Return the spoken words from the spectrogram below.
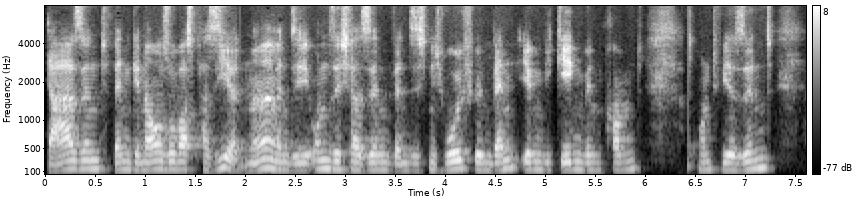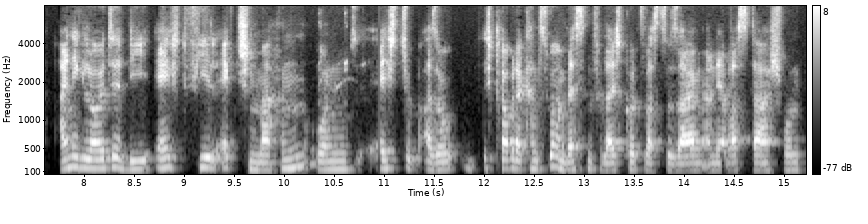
da sind, wenn genau sowas passiert, ne? wenn sie unsicher sind, wenn sie sich nicht wohlfühlen, wenn irgendwie Gegenwind kommt. Und wir sind einige Leute, die echt viel Action machen und echt, also ich glaube, da kannst du am besten vielleicht kurz was zu sagen, Anja, was da schon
